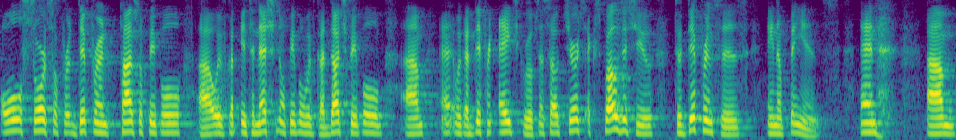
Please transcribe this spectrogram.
all sorts of different types of people. Uh, we've got international people. We've got Dutch people. Um, and we've got different age groups. And so church exposes you to differences in opinions. And um,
